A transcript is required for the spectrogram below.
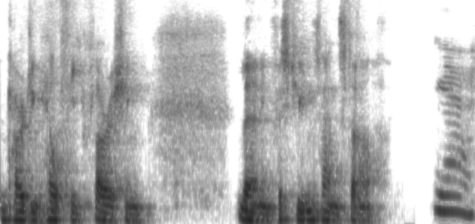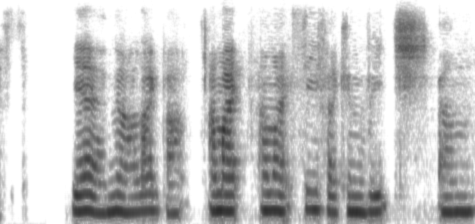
encouraging healthy, flourishing learning for students and staff. Yes. Yeah, no, I like that. I might I might see if I can reach um,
